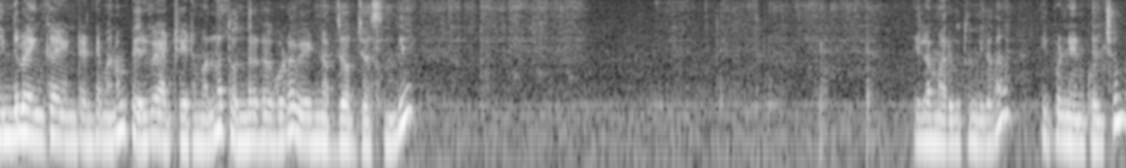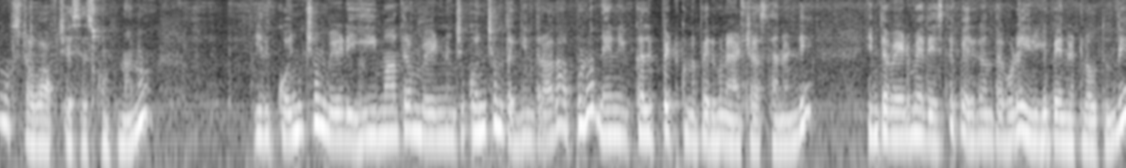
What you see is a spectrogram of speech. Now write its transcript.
ఇందులో ఇంకా ఏంటంటే మనం పెరుగు యాడ్ చేయడం వలన తొందరగా కూడా వేడిని అబ్జర్వ్ చేస్తుంది. ఇలా మరుగుతుంది కదా. ఇప్పుడు నేను కొంచెం స్టవ్ ఆఫ్ చేసేసుకుంటున్నాను. ఇది కొంచెం వేడి ఈ మాత్రం వేడి నుంచి కొంచెం తగ్గిన తర్వాత అప్పుడు నేను కలిపి పెట్టుకున్న పెరుగును యాడ్ చేస్తానండి. ఇంత వేడి మీద వేస్తే పెరుగు అంతా కూడా ఇరిగిపోయినట్లు అవుతుంది.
